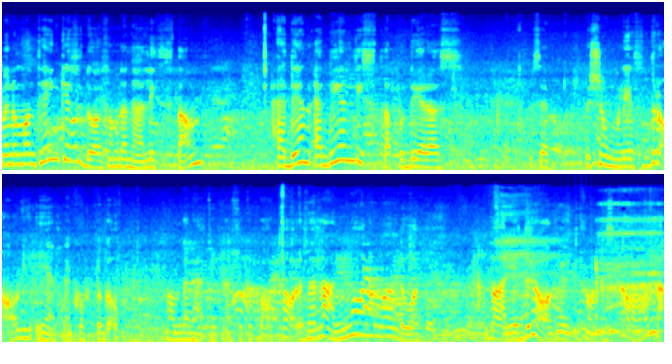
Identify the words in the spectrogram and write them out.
Men om man tänker sig då som den här listan, är det en, är det en lista på deras säga, personlighetsdrag egentligen kort och gott? Som den här typen av psykopat har. Och så rangordnar man då varje drag utifrån en skala.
